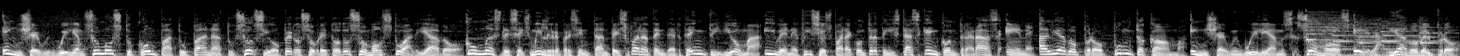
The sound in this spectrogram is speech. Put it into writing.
En Sherwin Williams somos tu compa, tu pana, tu socio, pero sobre todo somos tu aliado, con más de 6.000 representantes para atenderte en tu idioma y beneficios para contratistas que encontrarás en aliadopro.com. En Sherwin Williams somos el aliado del PRO.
